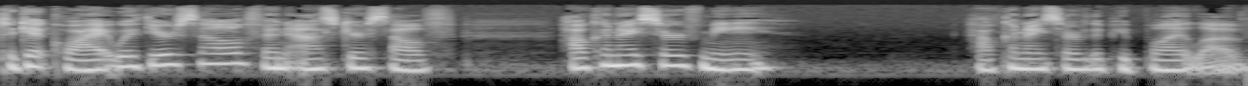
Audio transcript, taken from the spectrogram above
to get quiet with yourself and ask yourself, how can I serve me? How can I serve the people I love?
